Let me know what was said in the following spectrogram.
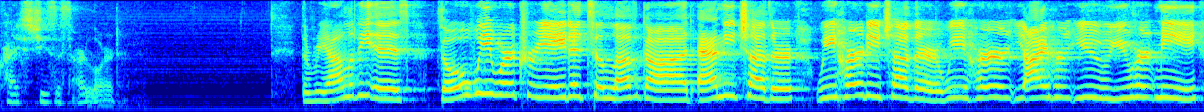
Christ Jesus our Lord. The reality is, though we were created to love God and each other, we hurt each other. We hurt, I hurt you, you hurt me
